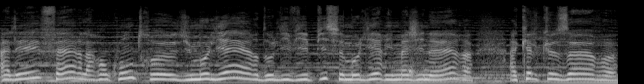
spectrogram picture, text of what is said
allez faire la rencontre du Molière d'Olivier Pi, ce Molière imaginaire, à quelques heures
